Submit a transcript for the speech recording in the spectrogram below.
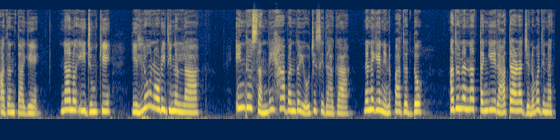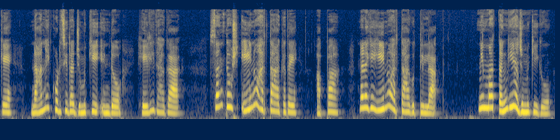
ಆದಂತಾಗಿ, ನಾನು ಈ ಜುಮುಕಿ ಎಲ್ಲೋ ನೋಡಿದ್ದೀನಲ್ಲ. ಇಂದು ಸಂದೇಹ ಬಂದು ಯೋಚಿಸಿದಾಗ ನನಗೆ ನೆನಪಾದದ್ದು, ಅದು ನನ್ನ ತಂಗಿ ರಾತಾಳ ಜನ್ಮದಿನಕ್ಕೆ ನಾನೇ ಕೊಡಿಸಿದ ಜುಮುಕಿ ಎಂದು ಹೇಳಿದಾಗ, ಸಂತೋಷ್, ಏನೂ ಅರ್ಥ ಆಗದೆ, ಅಪ್ಪ, ನನಗೆ ಏನೂ ಅರ್ಥ ಆಗುತ್ತಿಲ್ಲ. ನಿಮ್ಮ ತಂಗಿಯ ಜುಮುಕಿಗೂ,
